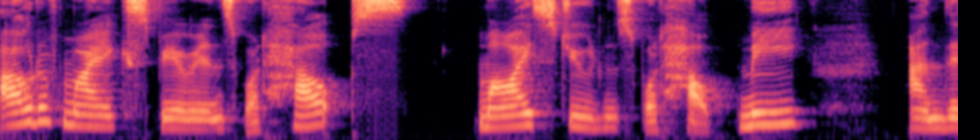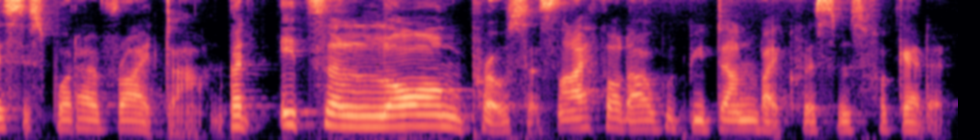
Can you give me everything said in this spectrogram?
out of my experience what helps my students, what helped me, and this is what I write down. But it's a long process. And I thought I would be done by Christmas. Forget it.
